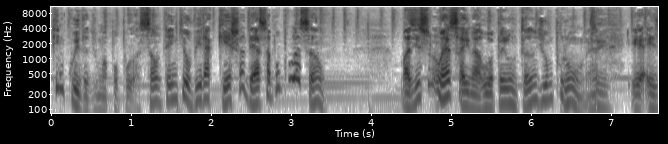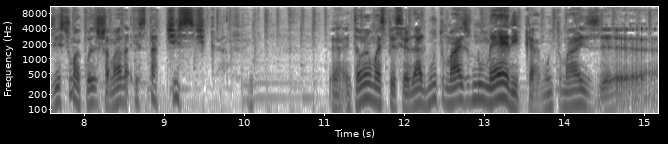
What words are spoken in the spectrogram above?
quem cuida de uma população tem que ouvir a queixa dessa população. Mas isso não é sair na rua perguntando de um por um. Né? existe uma coisa chamada estatística. É, então é uma especialidade muito mais numérica, muito mais é,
